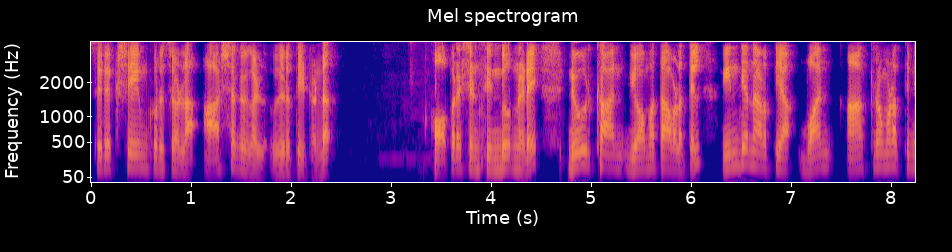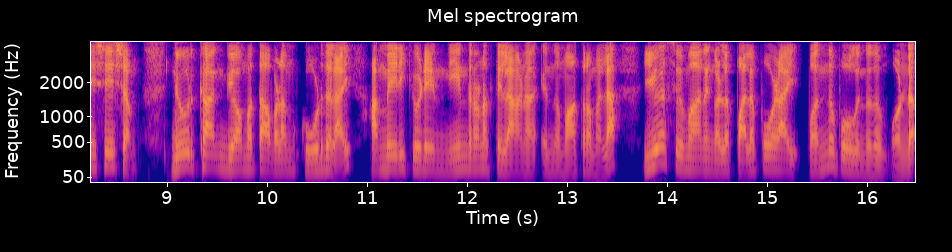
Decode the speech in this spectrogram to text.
സുരക്ഷയും കുറിച്ചുള്ള ആശങ്കകൾ ഉയർത്തിയിട്ടുണ്ട്. ഓപ്പറേഷൻ സിന്ദൂറിനിടെ നൂർഖാൻ വ്യോമത്താവളത്തിൽ ഇന്ത്യ നടത്തിയ വൻ ആക്രമണത്തിന് ശേഷം നൂർഖാൻ വ്യോമത്താവളം കൂടുതലായി അമേരിക്കയുടെ നിയന്ത്രണത്തിലാണ് എന്ന് മാത്രമല്ല യു എസ് വിമാനങ്ങൾ പലപ്പോഴായി വന്നു പോകുന്നതും ഉണ്ട്.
